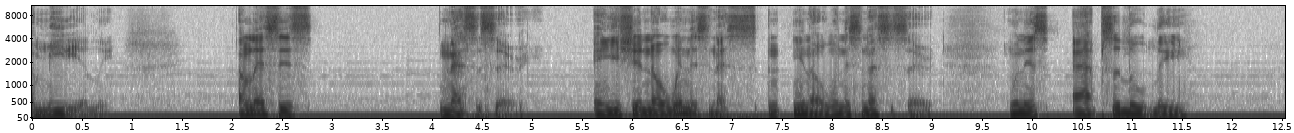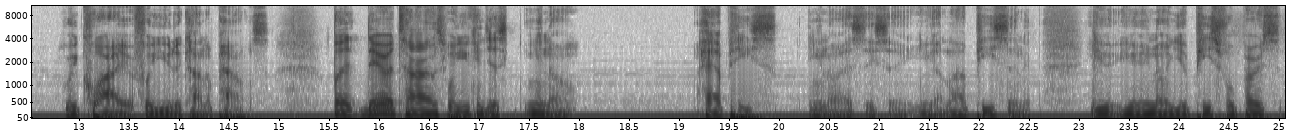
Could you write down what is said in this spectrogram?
immediately unless it's necessary and you should know when it's necessary you know when it's necessary when it's absolutely required for you to kind of pounce but there are times when you can just you know have peace you know as they say you got a lot of peace in it you you you know you're a peaceful person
